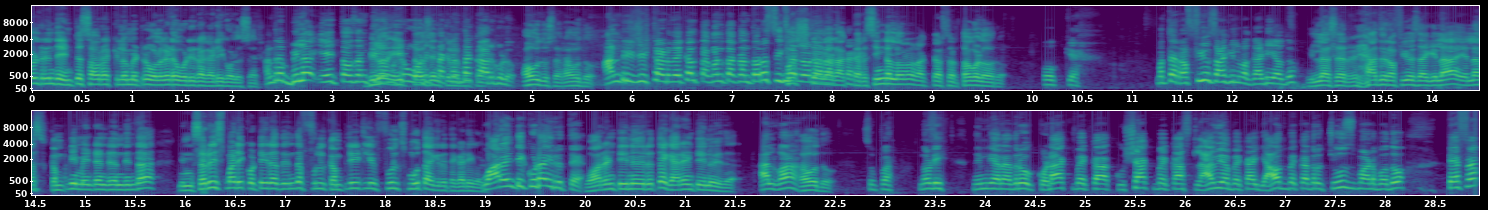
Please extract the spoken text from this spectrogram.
ಏಳರಿಂದ ಎಂಟು ಸಾವಿರ ಕಿಲೋಮೀಟರ್ ಒಳಗಡೆ ಓಡಿರೋ ಗಾಡಿಗಳು ಸರ್. ಅಂದ್ರೆ ಬಿಲೋ ಏಟ್ ತೌಸಂಡ್ ಕಿಲೋಮೀಟರ್ ಕಾರ್ಗಳು. ಹೌದು ಸರ್ ಹೌದು. ಅನ್ರಿಜಿಸ್ಟರ್ಡ್ ವೆಹಿಕಲ್ ತಗೊಂಡ್ತಕ್ಕಂಥವ್ರು ಸಿಂಗಲ್ ಓನರ್ ಓನರ್ ಆಗ್ತಾರೆ. ಸಿಂಗಲ್ ಓನರ್ ಆಗ್ತಾರೆ ಸರ್ ತಗೊಳ್ಳೋರು. ಓಕೆ ಮತ್ತೆ ರಫ್ಯೂಸ್ ಆಗಿಲ್ವಾ ಗಾಡಿ ಯಾವುದು? ಇಲ್ಲ ಸರ್ ಯಾವುದು ರಫ್ಯೂಸ್ ಆಗಿಲ್ಲ. ಎಲ್ಲ ಕಂಪ್ನಿ ಮೇಂಟೆನೆನ್ಸ್ದಿಂದ ನಿಮ್ಗೆ ಸರ್ವಿಸ್ ಮಾಡಿ ಕೊಟ್ಟಿರೋದ್ರಿಂದ ಫುಲ್ ಕಂಪ್ಲೀಟ್ಲಿ ಫುಲ್ ಸ್ಮೂತ್ ಆಗಿರುತ್ತೆ ಗಾಡಿಗಳು. ವಾರಂಟಿ ಕೂಡ ಇರುತ್ತೆ. ವಾರಂಟಿನೂ ಇರುತ್ತೆ ಗ್ಯಾರಂಟಿನೂ ಇದೆ. ಅಲ್ವಾ? ಹೌದು. ಸೂಪರ್ ನೋಡಿ ನಿಮ್ಗೆ ಏನಾದರೂ ಕೊಡಾಕ್ ಬೇಕಾ ಕುಶಾಕ್ ಬೇಕಾ ಸ್ಲಾವಿಯಾ ಬೇಕಾ ಯಾವ್ದು ಬೇಕಾದರೂ ಚೂಸ್ ಮಾಡ್ಬೋದು. TAFE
